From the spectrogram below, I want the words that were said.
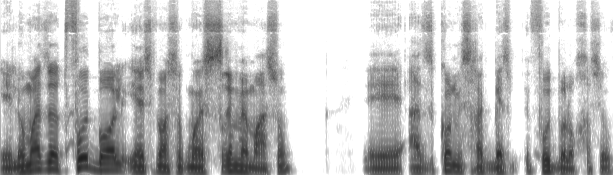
אה, לעומת זאת פוטבול יש משהו כמו 20 ומשהו אה, אז כל משחק פוטבול הוא חשוב.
